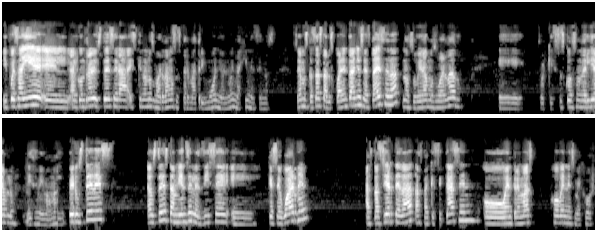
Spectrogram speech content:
Y pues ahí, el, al contrario de ustedes, era, es que no nos guardamos hasta el matrimonio, ¿no? Imagínense, nos, habíamos casado hasta los 40 años y hasta esa edad nos hubiéramos guardado. Eh, porque esas cosas son del diablo, dice mi mamá. Pero ustedes, a ustedes también se les dice eh, que se guarden hasta cierta edad, hasta que se casen, o entre más jóvenes mejor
